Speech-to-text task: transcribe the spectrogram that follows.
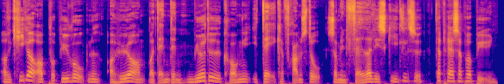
og vi kigger op på byvåbnet og hører om, hvordan den myrdede konge i dag kan fremstå som en faderlig skikkelse, der passer på byen.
